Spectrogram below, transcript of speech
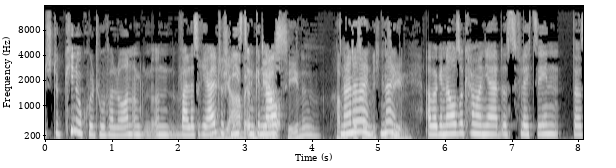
Stück Kinokultur verloren und, und weil das Rialto ja, schließt aber und in genau. der Szene habe ich nein, das nein, halt nicht nein. gesehen. Aber genauso kann man ja das vielleicht sehen, dass,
